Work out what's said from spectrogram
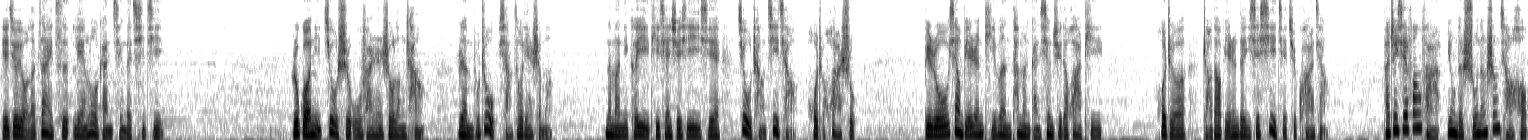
也就有了再次联络感情的契机。如果你就是无法忍受冷场，忍不住想做点什么，那么你可以提前学习一些救场技巧或者话术，比如向别人提问他们感兴趣的话题，或者找到别人的一些细节去夸奖。把这些方法用得熟能生巧后，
